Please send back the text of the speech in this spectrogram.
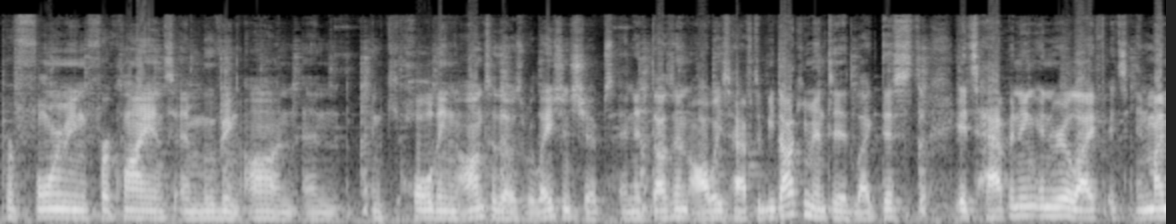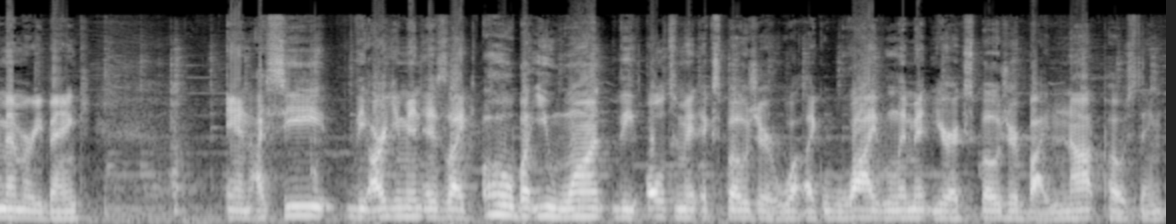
performing for clients and moving on and and holding on to those relationships and it doesn't always have to be documented like this it's happening in real life it's in my memory bank and I see the argument is like, oh, but you want the ultimate exposure. What like why limit your exposure by not posting?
